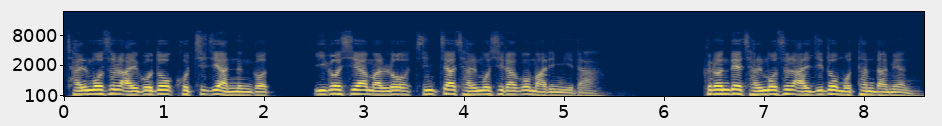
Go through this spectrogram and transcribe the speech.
잘못을 알고도 고치지 않는 것, 이것이야말로 진짜 잘못이라고 말입니다. 그런데 잘못을 알지도 못한다면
